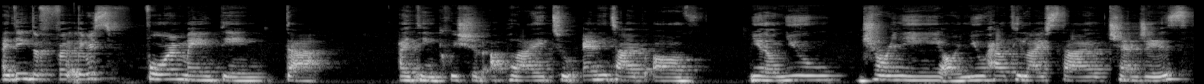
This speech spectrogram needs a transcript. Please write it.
I think the there is four main things that i think we should apply to any type of you know, new journey or new healthy lifestyle changes,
